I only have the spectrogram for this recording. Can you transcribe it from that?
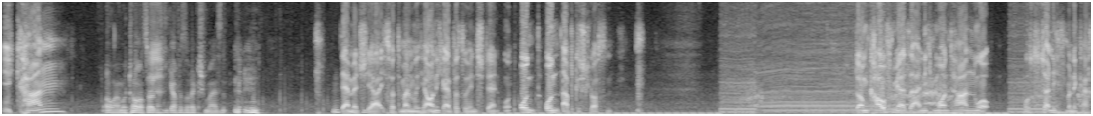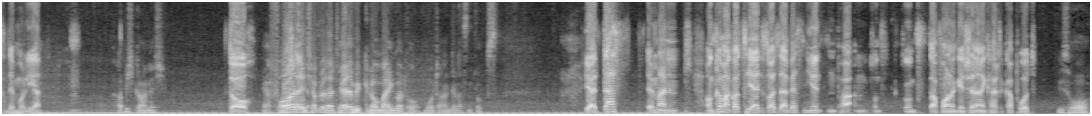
Ich kann Oh, mein Motorrad sollte ich nicht einfach so wegschmeißen. Damage, ja. Ich sollte man hier auch nicht einfach so hinstellen. Und, und, und abgeschlossen. Darum kaufen wir also eigentlich momentan nur... Musstest du eigentlich meine Karre demolieren? Hab ich gar nicht. Doch. Ja, vorne, ich habe eine Laterne mitgenommen, mein Gott. Oh, Motor angelassen, ups. Ja, das immer nicht. Und komm mal Gott her, du sollst am besten hier hinten parken. Sonst, sonst da vorne geht schnell deine Karre kaputt. Wieso?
